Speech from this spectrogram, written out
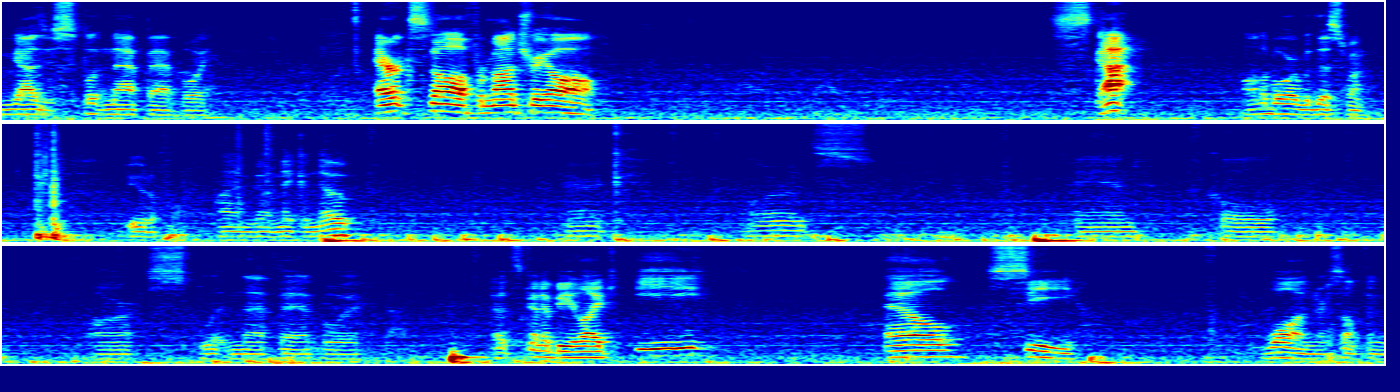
You guys are splitting that bad boy. Eric Staal from Montreal. Scott with this one. Beautiful. I am going to make a note. Eric Lawrence and Cole are splitting that bad boy. That's going to be like E L C one or something.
